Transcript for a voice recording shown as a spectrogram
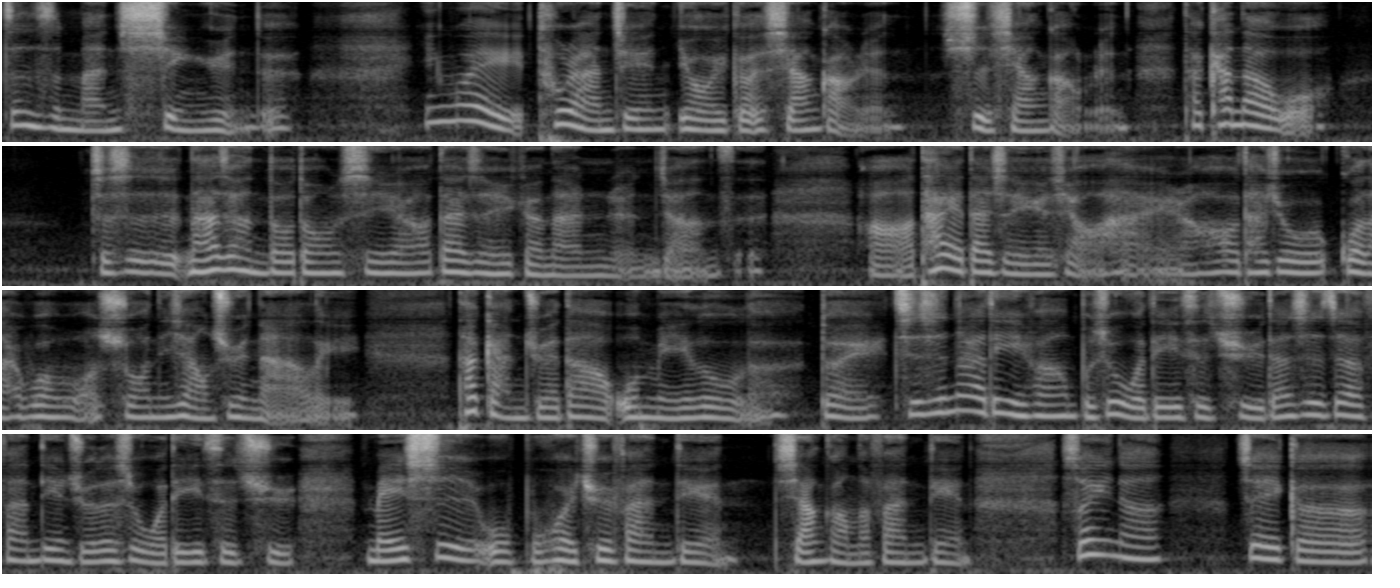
真的是蛮幸运的，因为突然间有一个香港人，是香港人，他看到我。就是拿着很多东西，然后带着一个男人这样子，啊、他也带着一个小孩，然后他就过来问我说：“你想去哪里？”他感觉到我迷路了。对，其实那个地方不是我第一次去，但是这个饭店绝对是我第一次去。没事，我不会去饭店，香港的饭店。所以呢，这个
